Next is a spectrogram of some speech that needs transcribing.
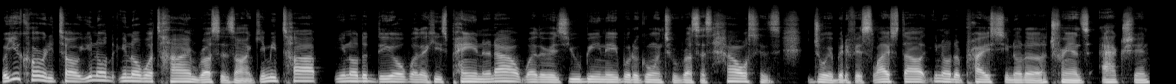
But you already tell. You know. You know what time Russ is on. Give me top. You know the deal. Whether he's paying it out. Whether it's you being able to go into Russ's house, his enjoy a bit of his lifestyle. You know the price. You know the transaction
